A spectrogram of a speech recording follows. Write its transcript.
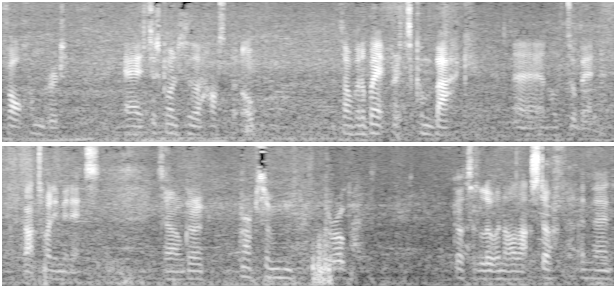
400. Uh, it's just going to the hospital. So I'm going to wait for it to come back uh, in a little bit, about 20 minutes. So I'm going to grab some grub, go to the loo and all that stuff, and then,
